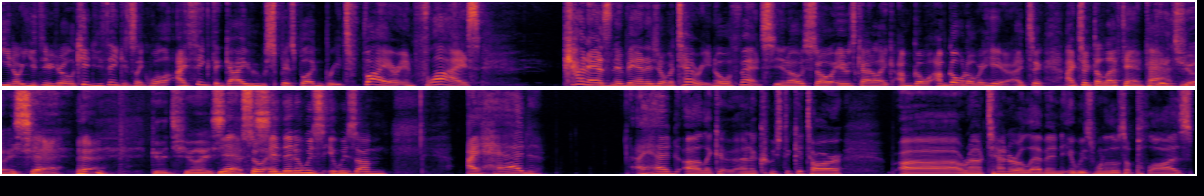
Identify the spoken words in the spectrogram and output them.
you know, you you're a little kid, you think it's like, well, I think the guy who spits blood and breathes fire and flies kind of has an advantage over Terry. No offense, you know. So it was kind of like I'm going, I'm going over here. I took, I took the left hand pass. Good choice. Yeah, yeah, Good choice. yeah. So and then it was, it was, um, I had, I had uh, like a, an acoustic guitar. Uh, around ten or eleven, it was one of those applause,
